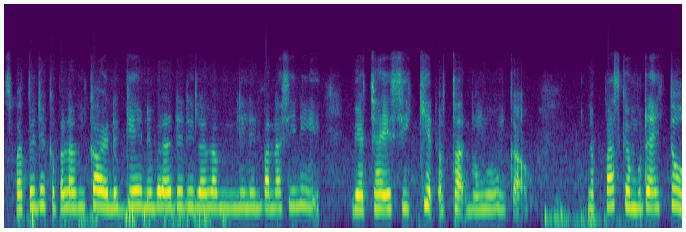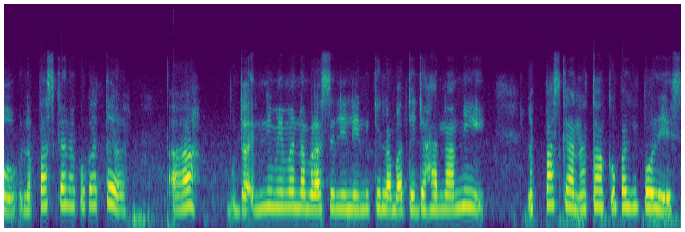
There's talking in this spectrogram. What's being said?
Sepatutnya kepala engkau yang degil ni berada di dalam lilin panas ini. Biar cair sikit otak nunggu engkau. Lepaskan budak itu. Lepaskan aku kata. Ah, budak ni memang nak merasa lilin ni batu jahanam ni. Lepaskan atau aku panggil polis.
